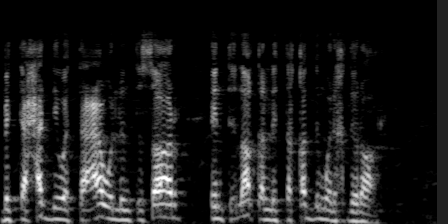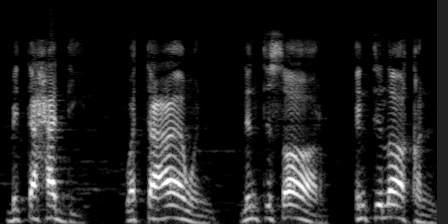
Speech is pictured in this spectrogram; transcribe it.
بالتحدي والتعاون لانتصار انطلاقا للتقدم والاخضرار بالتحدي والتعاون لانتصار انطلاقا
